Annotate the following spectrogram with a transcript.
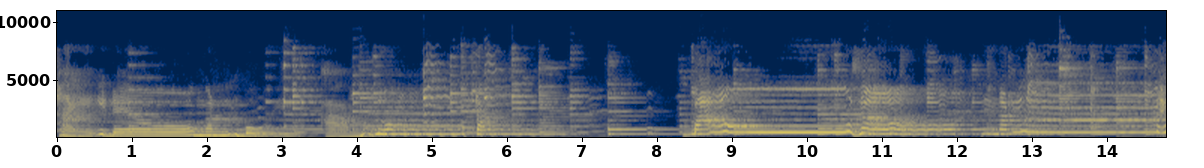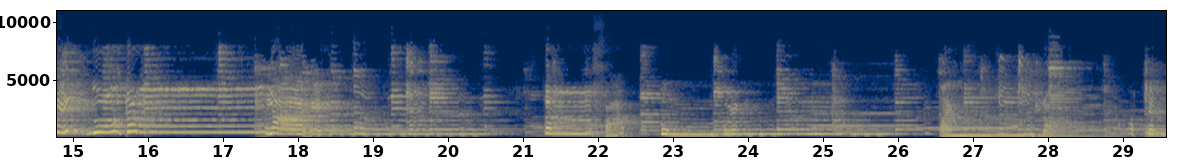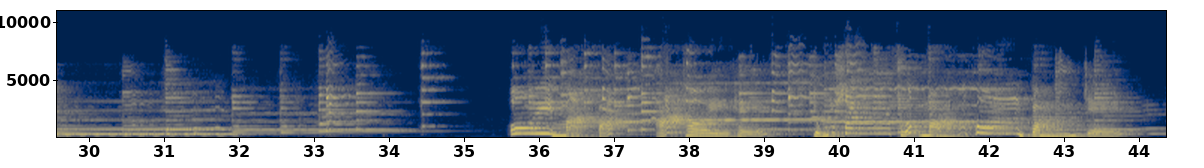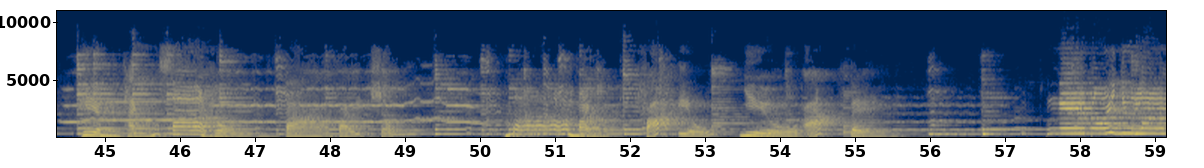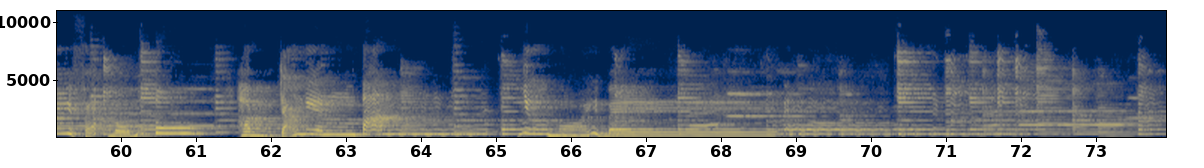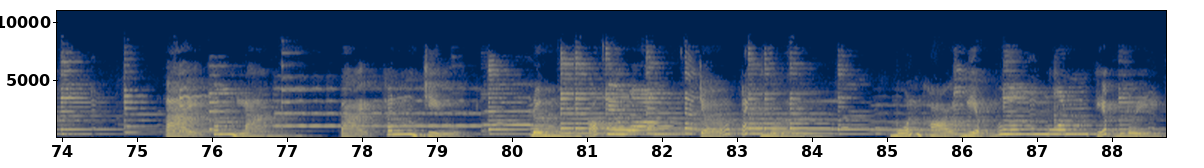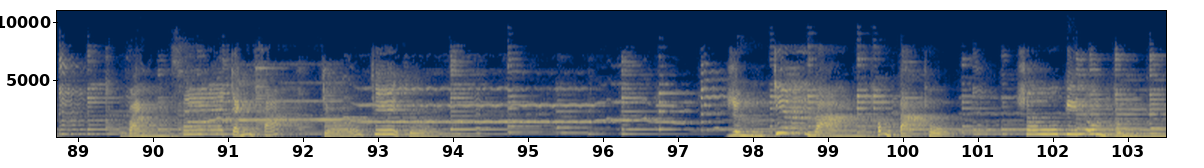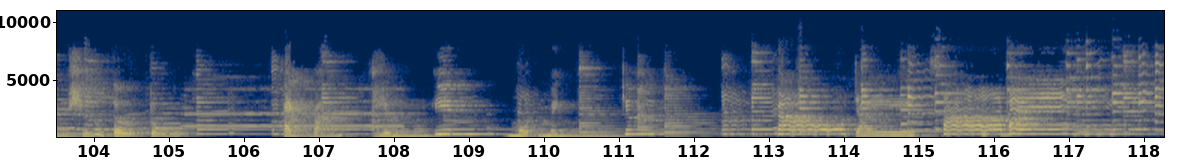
Thảy đeo ngân bụi ảm gương chúng sanh phước mỏng khôn cầm chế hiền thánh xa rồi tà vậy xấu. Ma mạnh pháp yếu, nhiều ác tệ. Nghe nói như lai phép đổn tu hần chẳng nghiêng tại tâm làm tại thân chịu. Đừng có kêu oan, chớ trách người. Muốn khỏi nghiệp vương muôn kiếp lụy. Vành xe tránh pháp, chớ chê cười. Rừng chiên đàn không tạp thủ, sâu kín ôm thùng, sử tử trụ cảnh vắng rừng yên một mình chơi cao chạy xa bay,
